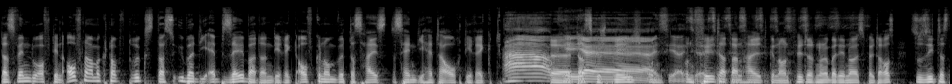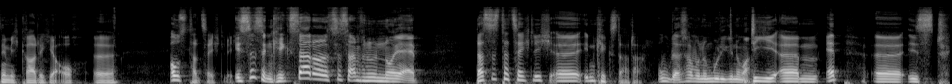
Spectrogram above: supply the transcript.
dass wenn du auf den Aufnahmeknopf drückst, dass über die App selber dann direkt aufgenommen wird. Das heißt, das Handy hätte auch direkt Ah, okay, äh, das ja, Gespräch ja, ja, und, see, und see, filtert see, dann halt, genau, und filtert dann über den Neues Filter raus. So sieht das nämlich gerade hier auch äh, aus tatsächlich. Ist das ein Kickstarter oder ist das einfach nur eine neue App? Das ist tatsächlich äh, in Kickstarter. Uh, das ist aber eine mutige Nummer. Die ähm, App äh, ist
